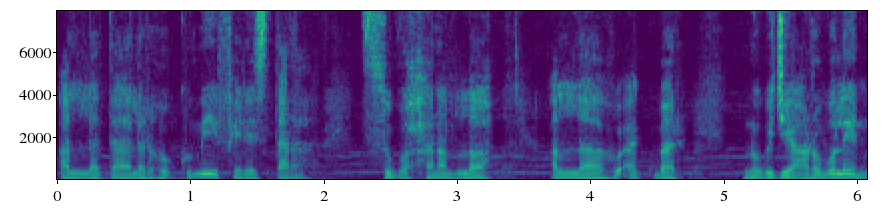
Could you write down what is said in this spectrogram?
আল্লাহ তাআলার হুকুমে ফেরেস তারা সুবহান আল্লাহ আল্লাহ আকবার। নবীজি আরও বলেন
